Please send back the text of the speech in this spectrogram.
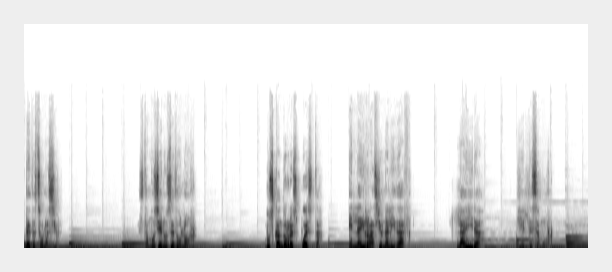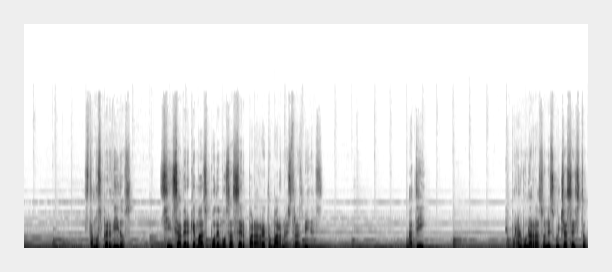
de desolación. Estamos llenos de dolor, buscando respuesta en la irracionalidad, la ira y el desamor. Estamos perdidos, sin saber qué más podemos hacer para retomar nuestras vidas. ¿A ti? ¿Que por alguna razón escuchas esto?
